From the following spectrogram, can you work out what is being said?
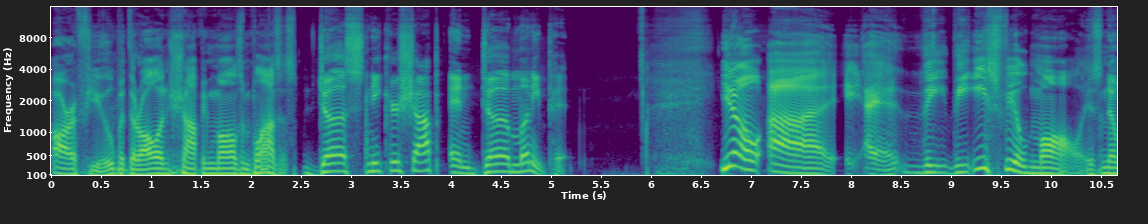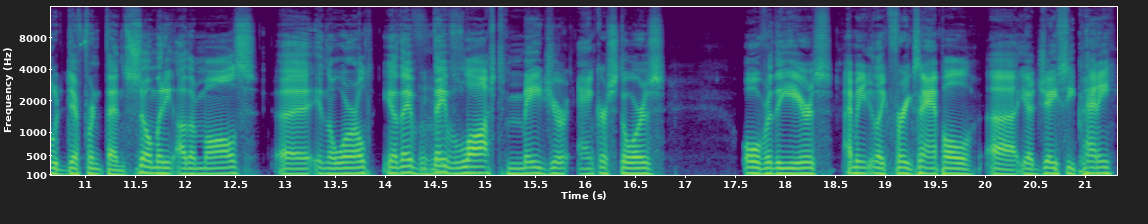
are a few, but they're all in shopping malls and plazas. Duh sneaker shop and duh money pit. You know, uh, eh, the the Eastfield Mall is no different than so many other malls uh, in the world. You know, they've they've lost major anchor stores over the years. I mean, like for example, uh, you know, J.C. Penney.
